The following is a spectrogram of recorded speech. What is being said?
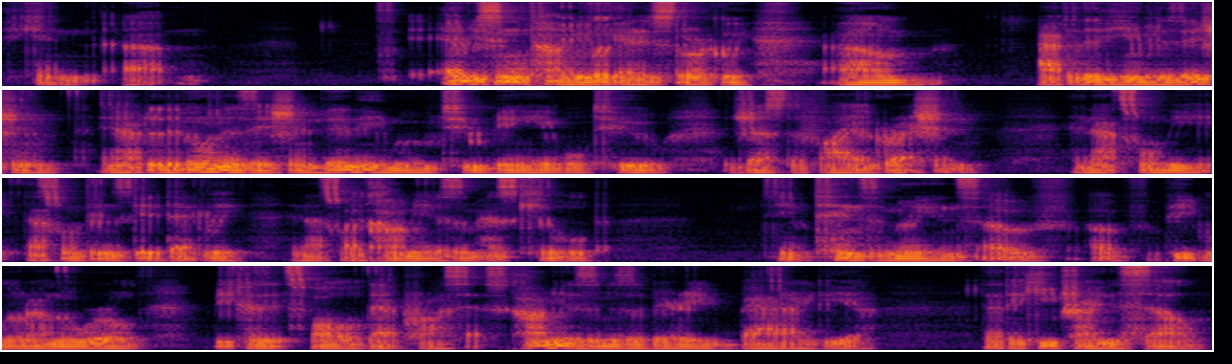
they can um, every single time you look at it historically um, after the dehumanization and after the villainization then they move to being able to justify aggression and that's when we that's when things get deadly and that's why communism has killed you know, tens of millions of, of people around the world because it's followed that process. Communism is a very bad idea that they keep trying to sell,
